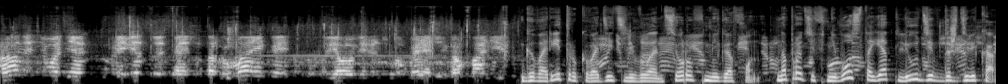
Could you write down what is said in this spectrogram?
Правда, сегодня Говорит руководитель волонтеров Мегафон. Напротив него стоят люди в дождевиках.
